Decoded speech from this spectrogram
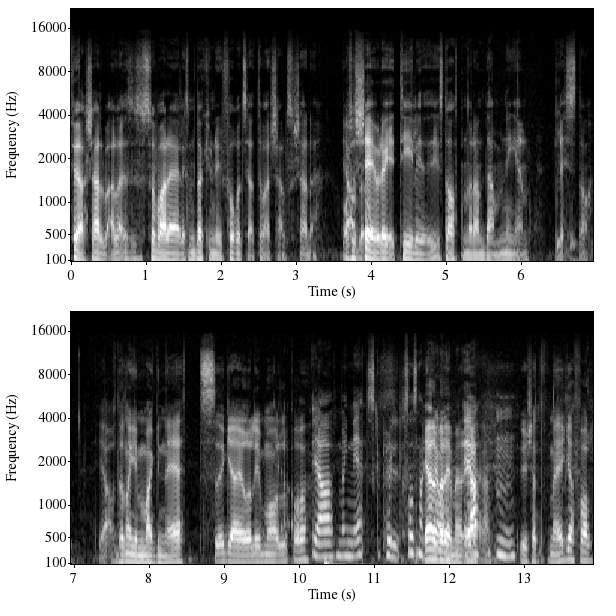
før skjelv, eller så- var det liksom Da kunne de forutse at det var et skjelv som skjedde. Og så skjer jo det tidlig i starten når den demningen brister. Ja, og det er noen magnetgreier de måler på. Ja, magnetiske pulser snakker Ja, det var det om. jeg mener, Ja, ja. mm. Ukjent for meg, iallfall.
